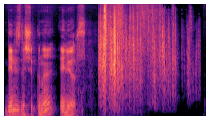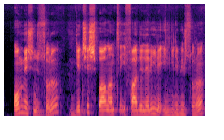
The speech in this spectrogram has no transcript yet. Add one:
Denizli şıkkını eliyoruz. 15. soru geçiş bağlantı ifadeleriyle ilgili bir soru.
